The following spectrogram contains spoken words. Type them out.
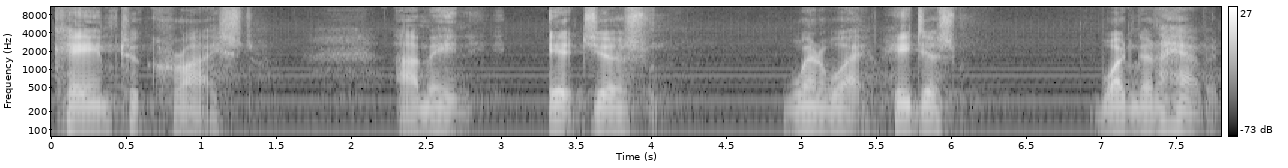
came to Christ, I mean, it just went away. He just wasn't going to have it.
